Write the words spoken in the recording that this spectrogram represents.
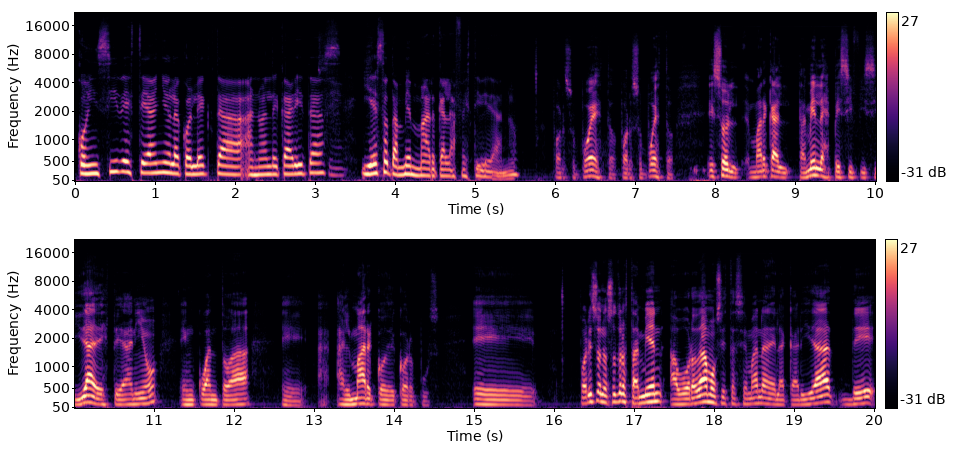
coincide este año la colecta anual de Caritas Sí. y eso también marca la festividad, ¿no? Por supuesto, por supuesto. Eso marca el- también la especificidad de este año en cuanto a, eh, a- al marco de Corpus. Eh, por eso nosotros también abordamos esta semana de la caridad de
